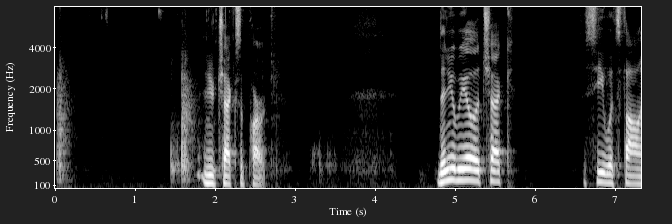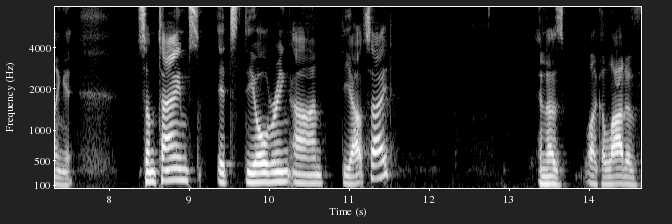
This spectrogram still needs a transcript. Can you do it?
and your checks apart. Then you'll be able to check to see what's following it. Sometimes it's the O-ring on the outside and as like a lot of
